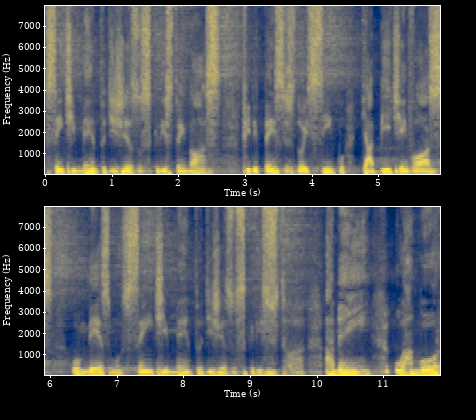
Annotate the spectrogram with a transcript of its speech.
sentimento de Jesus Cristo em nós. Filipenses 2:5, que habite em vós o mesmo sentimento de Jesus Cristo. Amém. O amor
